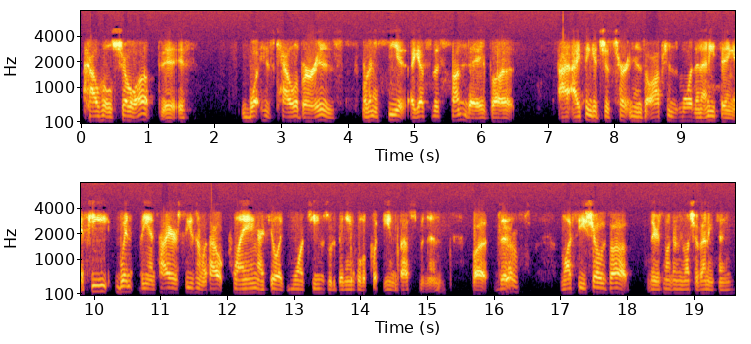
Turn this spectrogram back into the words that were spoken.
how he'll show up if what his caliber is. We're going to see it, I guess, this Sunday, but I, I think it's just hurting his options more than anything. If he went the entire season without playing, I feel like more teams would have been able to put the investment in. But this, Sure. unless he shows up, there's not going to be much of anything.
